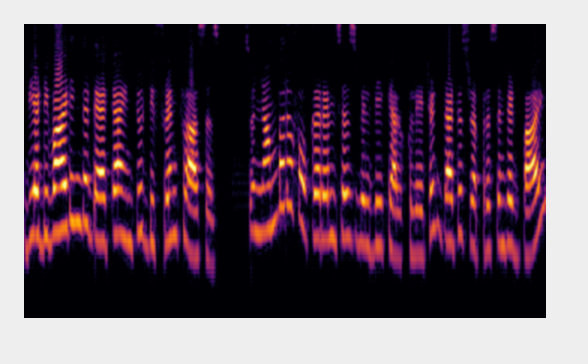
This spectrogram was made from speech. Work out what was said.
We are dividing the data into different classes. So number of occurrences will be calculated that is represented by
